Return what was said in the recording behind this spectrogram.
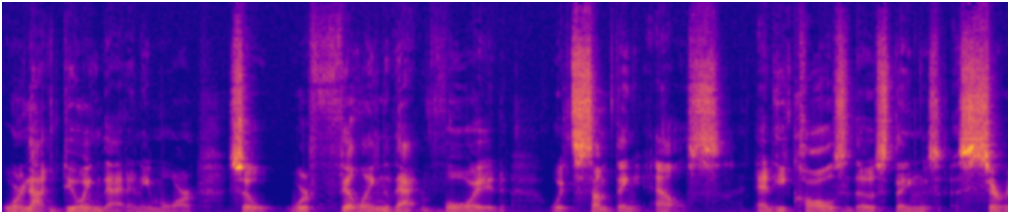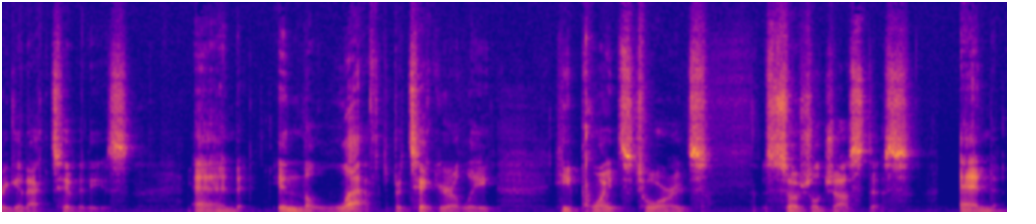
we're not doing that anymore. So we're filling that void with something else and he calls those things surrogate activities. And in the left particularly he points towards social justice. And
